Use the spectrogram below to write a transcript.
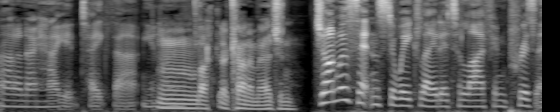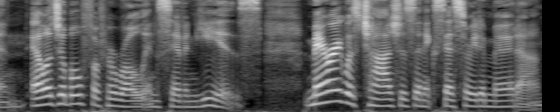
I don't know how you'd take that, you know. Mm, like I can't imagine. John was sentenced a week later to life in prison, eligible for parole in seven years. Mary was charged as an accessory to murder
